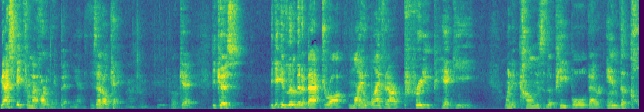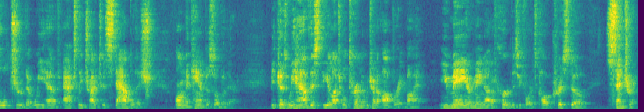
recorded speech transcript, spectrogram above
may I speak from my heart a little bit? Yes. Is that okay? Mm-hmm. Okay. Because to give you a little bit of backdrop, my wife and I are pretty picky when it comes to the people that are in the culture that we have actually tried to establish on the campus over there. Because we have this theological term that we try to operate by. You may or may not have heard this before. It's called Christocentric.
